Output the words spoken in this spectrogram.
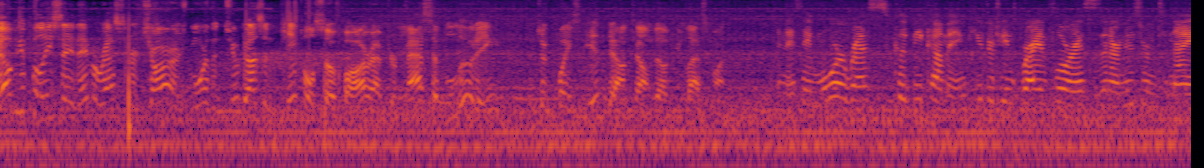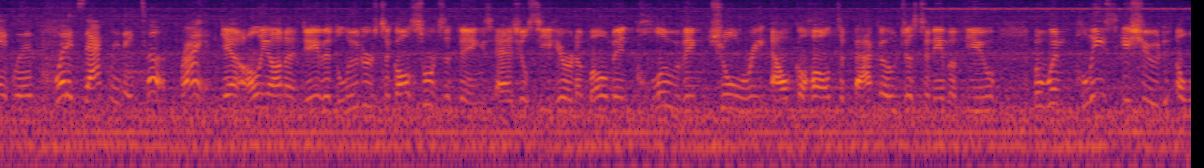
Bellevue police say they've arrested or charged more than two dozen people so far after massive looting that took place in downtown Bellevue last month. And they say more arrests could be coming. Q13's Brian Flores is in our newsroom tonight with what exactly they took. Brian. Yeah, Aliana and David, looters took all sorts of things, as you'll see here in a moment clothing, jewelry, alcohol, tobacco, just to name a few. But when police issued a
